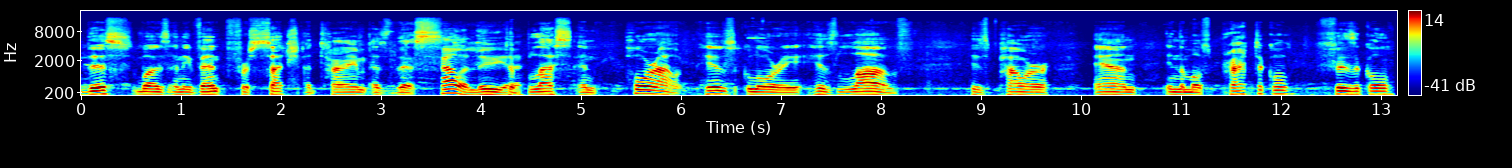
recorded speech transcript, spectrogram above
This was an event for such a time as this. Hallelujah. To bless and pour out His glory, His love, His power, and in the most practical, physical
